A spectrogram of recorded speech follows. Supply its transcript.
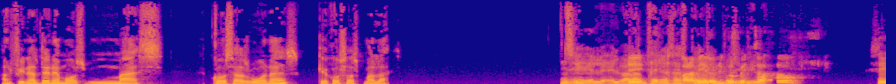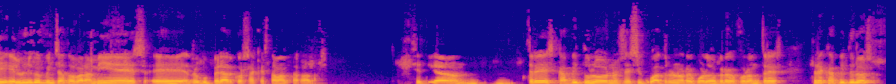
al final tenemos más cosas buenas que cosas malas. Sí, el, balance en esas Para mí el único pinchazo Sí, el único pinchazo para mí es eh, recuperar cosas que estaban cerradas. Se tiraron tres capítulos, no sé si cuatro, no recuerdo, creo que fueron tres, tres capítulos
